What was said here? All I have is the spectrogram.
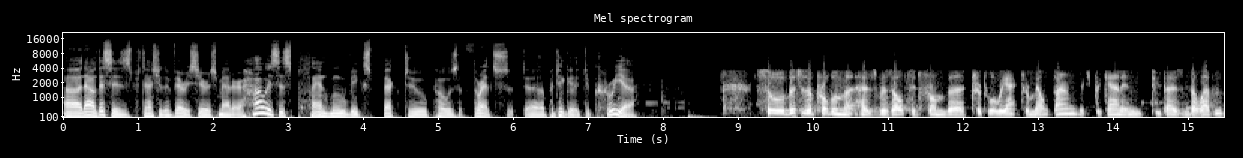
Uh, now, this is potentially a very serious matter. How is this planned move expect to pose threats, uh, particularly to Korea so this is a problem that has resulted from the triple reactor meltdown, which began in 2011.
